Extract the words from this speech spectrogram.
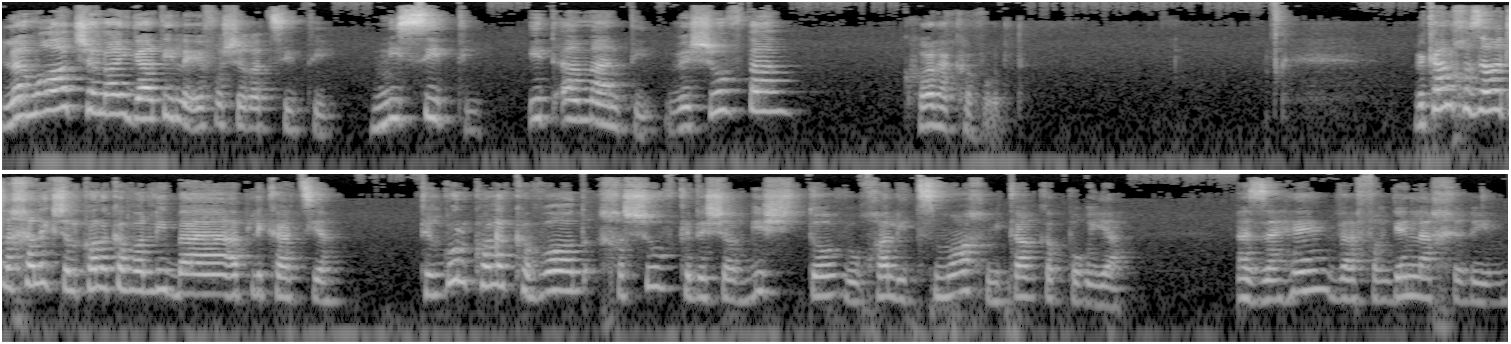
למרות שלא הגעתי לאיפה שרציתי, ניסיתי, התאמנתי, ושוב פעם, כל הכבוד. וכאן חוזרת לחלק של כל הכבוד לי באפליקציה. תרגול כל הכבוד חשוב כדי שארגיש טוב ואוכל לצמוח מקרקע פוריה. אזהה ואפרגן לאחרים.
